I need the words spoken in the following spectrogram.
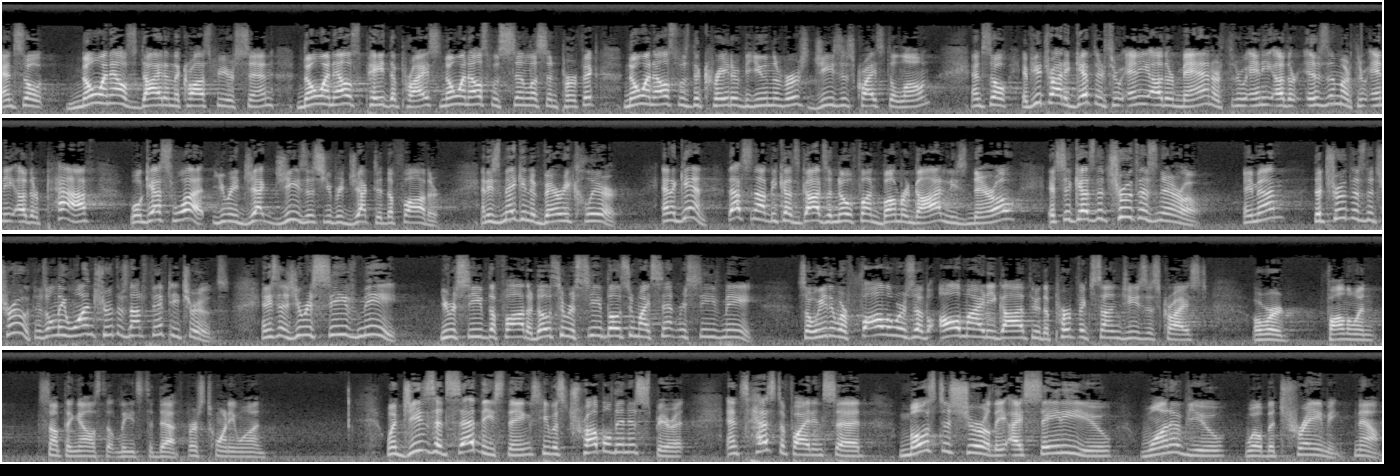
And so no one else died on the cross for your sin. No one else paid the price. No one else was sinless and perfect. No one else was the creator of the universe, Jesus Christ alone. And so if you try to get there through any other man or through any other ism or through any other path, well, guess what? You reject Jesus, you've rejected the Father. And he's making it very clear. And again, that's not because God's a no fun bummer God and he's narrow. It's because the truth is narrow. Amen? The truth is the truth. There's only one truth, there's not 50 truths. And he says, You receive me, you receive the Father. Those who receive, those whom I sent, receive me. So either we're followers of Almighty God through the perfect Son, Jesus Christ, or we're following something else that leads to death. Verse 21. When Jesus had said these things, he was troubled in his spirit and testified and said, Most assuredly, I say to you, one of you will betray me. Now,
